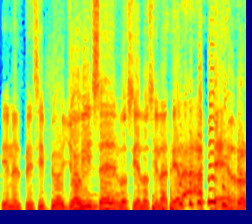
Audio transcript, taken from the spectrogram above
Y en el principio yo hice los cielos y la tierra. ¡Ah, perro!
